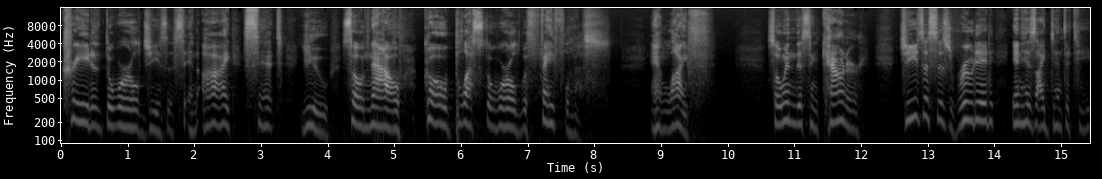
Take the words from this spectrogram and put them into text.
created the world, Jesus, and I sent you. So now go bless the world with faithfulness and life. So in this encounter, Jesus is rooted in his identity.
